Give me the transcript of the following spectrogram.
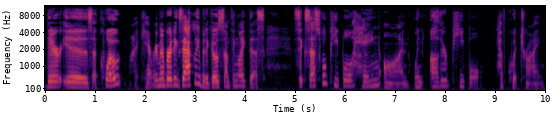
There is a quote, I can't remember it exactly, but it goes something like this. Successful people hang on when other people have quit trying.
